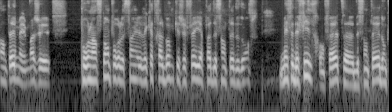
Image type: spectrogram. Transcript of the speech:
synthés, mais moi, j'ai, pour l'instant, pour le les quatre albums que j'ai fait, il n'y a pas de synthé dedans. Mais c'est des filtres, en fait, euh, des synthés, donc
